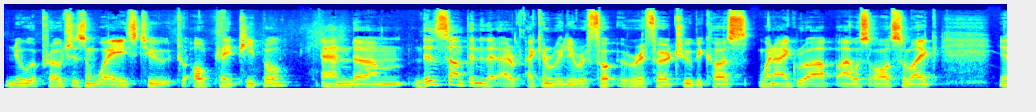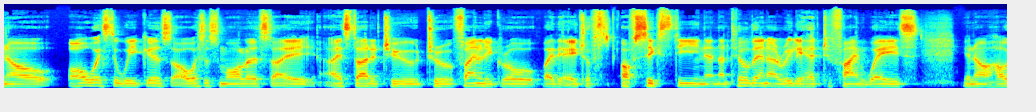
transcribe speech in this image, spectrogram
new approaches and ways to to outplay people and um, this is something that I, I can really refer, refer to because when I grew up, I was also like, you know, always the weakest, always the smallest. I I started to to finally grow by the age of of 16, and until then, I really had to find ways, you know, how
